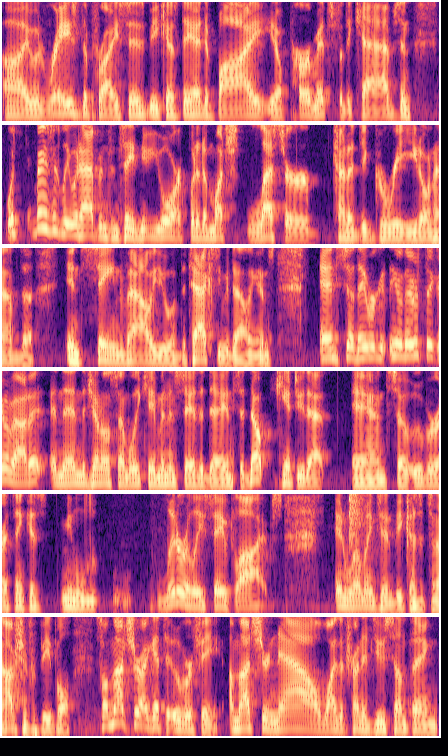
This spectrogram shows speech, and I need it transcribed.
uh, it would raise the prices because they had to buy you know permits for the cabs. And what basically what happens in say new york but at a much lesser kind of degree you don't have the insane value of the taxi medallions. And so they were you know they were thinking about it. And then the general assembly came in and saved the day and said nope, you can't do that. And so Uber, I think, has I mean literally saved lives in Wilmington because it's an option for people. So I'm not sure I get the Uber fee. I'm not sure now why they're trying to do something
